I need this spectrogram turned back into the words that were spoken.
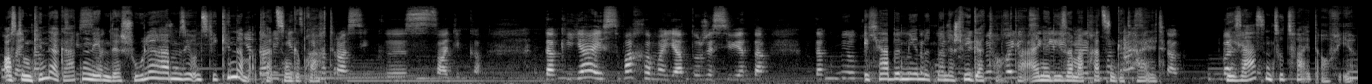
Aus dem Kindergarten neben der Schule haben sie uns die Kindermatratzen gebracht. Ich habe mir mit meiner Schwiegertochter eine dieser Matratzen geteilt. Wir saßen zu zweit auf ihr.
